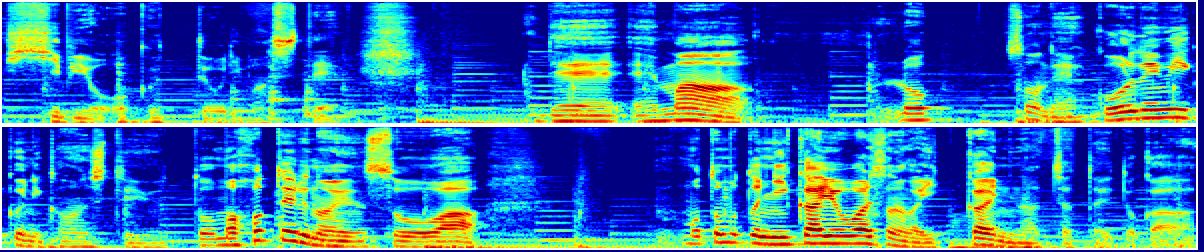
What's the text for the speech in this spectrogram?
日々を送っておりまして。でえまあそうねゴールデンウィークに関して言うと、まあ、ホテルの演奏はもともと2回呼ばれてたのが1回になっちゃったりとか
